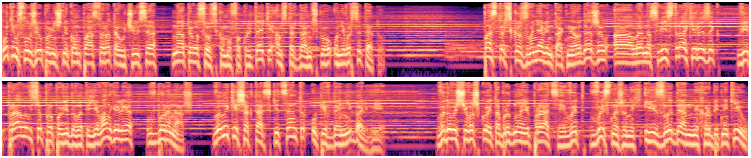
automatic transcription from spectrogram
Потім служив помічником пастора та учився на Теософському факультеті Амстердамського університету. Пасторського звання він так не одержав, але на свій страх і ризик відправився проповідувати Євангеліє в Боренаж, великий шахтарський центр у південній Бельгії. Видовище важкої та брудної праці, вид виснажених і злиденних робітників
